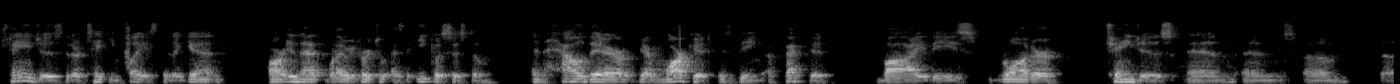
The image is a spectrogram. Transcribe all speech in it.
changes that are taking place. That again are in that what I refer to as the ecosystem and how their their market is being affected by these broader changes and and um, uh,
